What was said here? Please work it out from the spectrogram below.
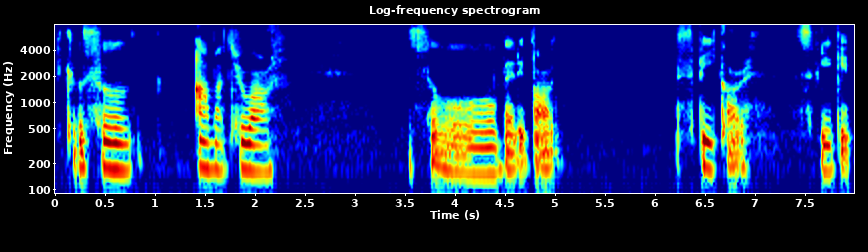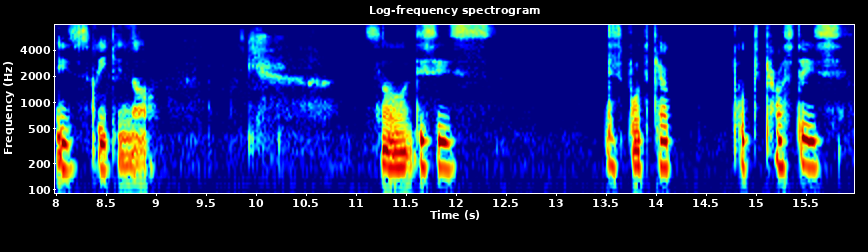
Because so amateur. So very bad speaker. Speaking is speaking now so this is this podcast podcast is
